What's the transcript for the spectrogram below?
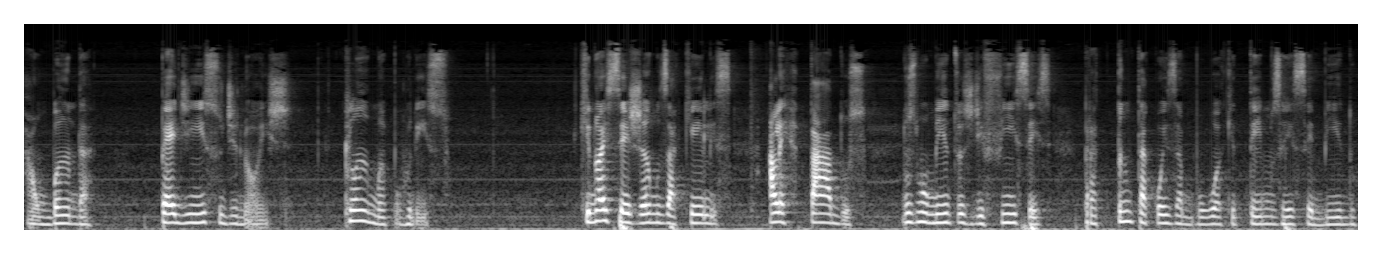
A Umbanda pede isso de nós, clama por isso. Que nós sejamos aqueles alertados nos momentos difíceis para tanta coisa boa que temos recebido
